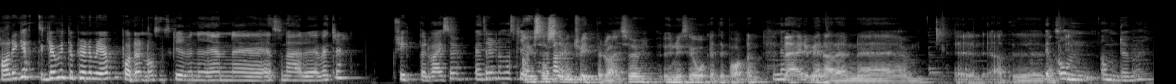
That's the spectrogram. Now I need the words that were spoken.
ha det gött. Glöm inte att prenumerera på podden och så skriver ni en, eh, en sån här, eh, vad heter det? Tripadvisor. Vad heter det när man Ja, skriver? just det, skriv en tripadvisor hur ni ska åka till podden. Nej. Nej, du menar en... Eh, eh, att, de Ett ska, om, omdöme.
